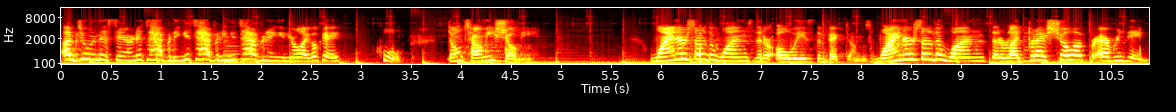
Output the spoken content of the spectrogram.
I'm doing this aaron. It's happening. It's happening. It's happening. And you're like okay cool. Don't tell me. Show me Whiners are the ones that are always the victims. Whiners are the ones that are like, but I show up for everything.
